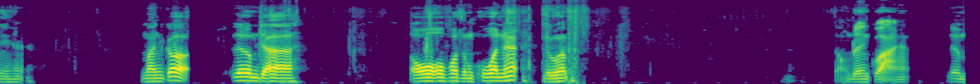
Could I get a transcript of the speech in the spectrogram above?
นี่ฮะมันก็เริ่มจะโตพอสมควรนะดูครับสองเดือนกว่านะครับเริ่ม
